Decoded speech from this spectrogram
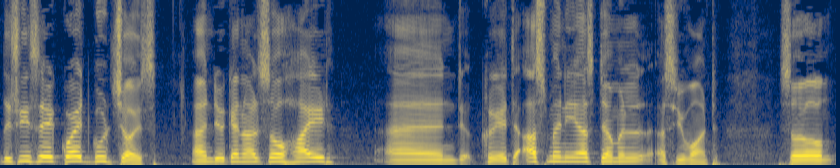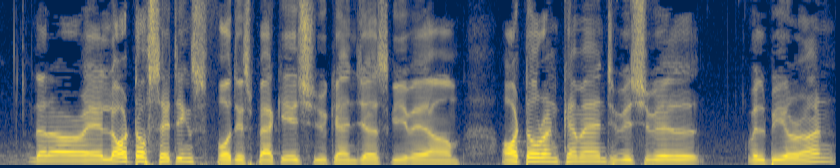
this is a quite good choice. And you can also hide and create as many as terminal as you want. So there are a lot of settings for this package. You can just give a um, auto run command which will will be run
